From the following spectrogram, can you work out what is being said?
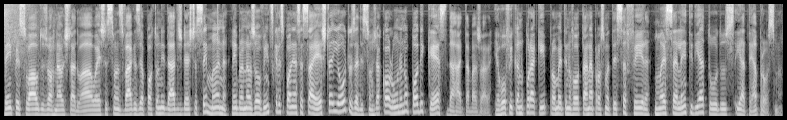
Bem, pessoal do Jornal Estadual, estas são as vagas e oportunidades desta semana. Lembrando aos ouvintes que eles podem acessar esta e outras edições da coluna no podcast da Rádio Tabajara. Eu vou ficando por aqui, prometendo voltar na próxima terça-feira. Um excelente dia a todos e até a próxima.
